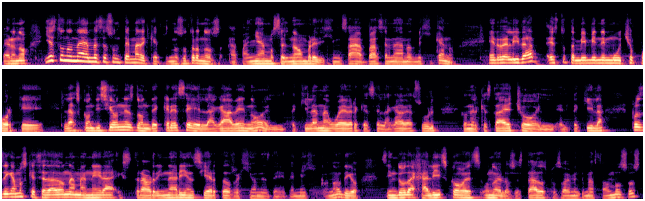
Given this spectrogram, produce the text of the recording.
pero no. Y esto no nada más es un tema de que pues, nosotros nos apañamos el nombre y dijimos, ah, va a ser nada más mexicano. En realidad, esto también viene mucho porque las condiciones donde crece el agave, ¿no? El tequilana Weber, que es el agave azul con el que está hecho el, tequila, pues digamos que se da de una manera extraordinaria en ciertas regiones de, México, ¿no? Digo, sin duda Jalisco es uno de los estados, pues obviamente más famosos.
